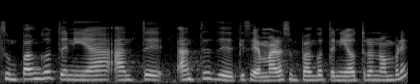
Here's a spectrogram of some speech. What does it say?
¿Zumpango tenía, ante, antes de que se llamara Zumpango, tenía otro nombre?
